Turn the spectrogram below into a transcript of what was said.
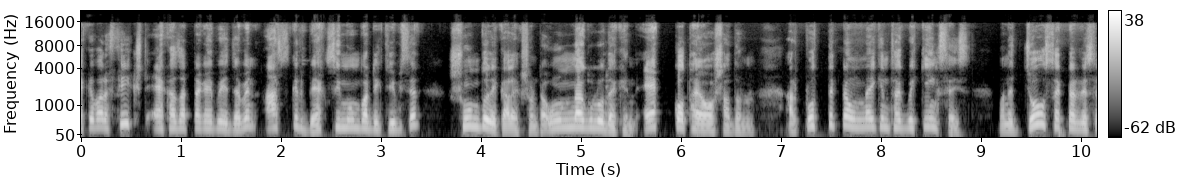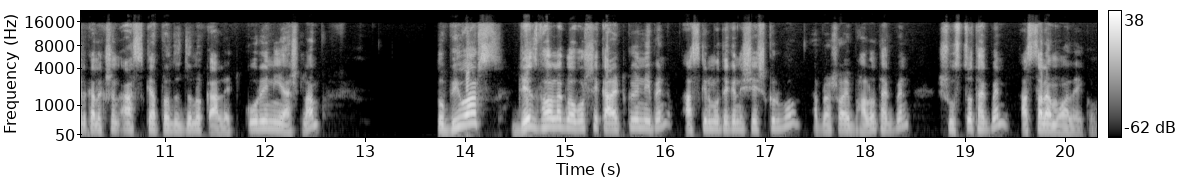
একেবারে ফিক্সড এক হাজার টাকায় পেয়ে যাবেন আজকের ভ্যাক্সিমম বাটিক থ্রিপিসের সুন্দর এই কালেকশনটা উন্নাগুলো দেখেন, এক কথায় অসাধারণ। আর প্রত্যেকটা উন্নাই কিন্তু থাকবে কিং সাইজ মানে জোস একটা ড্রেসের কালেকশন আজকে আপনাদের জন্য কালেক্ট করে নিয়ে আসলাম। তো ভিউয়ার্স ড্রেস ভালো লাগলে অবশ্যই কালেক্ট করে নেবেন। আজকের মতো এখানে শেষ করব। আপনারা সবাই ভালো থাকবেন, সুস্থ থাকবেন। আসসালামু আলাইকুম।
